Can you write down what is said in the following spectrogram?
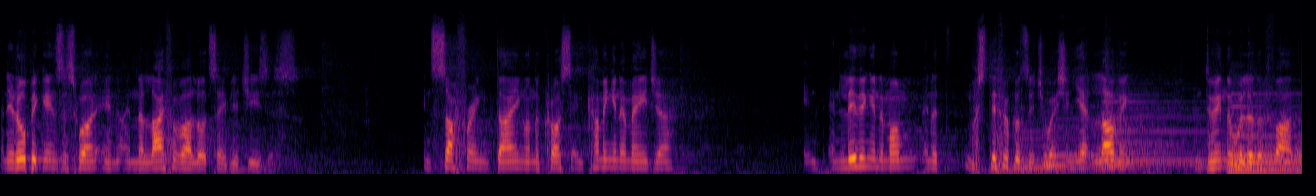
And it all begins as well in, in the life of our Lord Savior Jesus. In suffering, dying on the cross, and coming in a major, in, and living in, a in a most difficult situation, yet loving and doing the will of the Father,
